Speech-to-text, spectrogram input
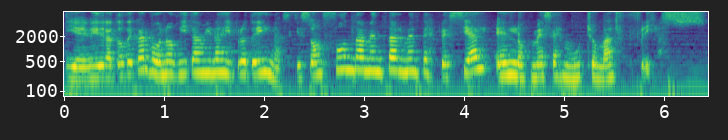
tiene hidratos de carbono, vitaminas y proteínas, que son fundamentalmente especial en los meses mucho más fríos.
